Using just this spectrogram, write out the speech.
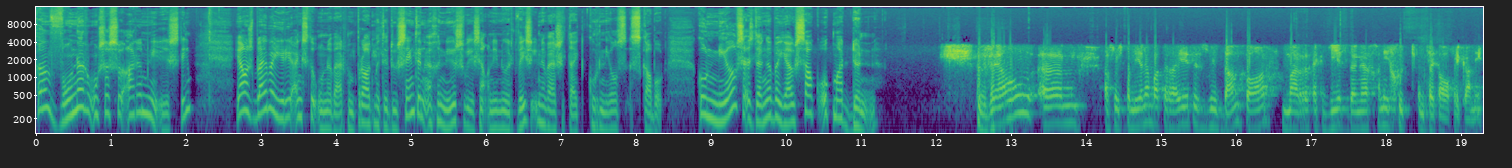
Gewonder ons is so arm nie, Estie. Ja, ons bly by hierdie einste onderwerp en praat met 'n dosent in ingenieurswese aan die Noordwes Universiteit, Corneels Skabot. Corneels, is dinge by jou sak ook maar dun? Wel, ehm um, as ons panele en batterye het, is ons dankbaar, maar ek weet dinge gaan nie goed in Suid-Afrika nie.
